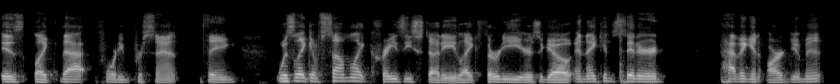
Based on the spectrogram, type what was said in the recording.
is like that 40% thing was like of some like crazy study like 30 years ago and they considered having an argument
